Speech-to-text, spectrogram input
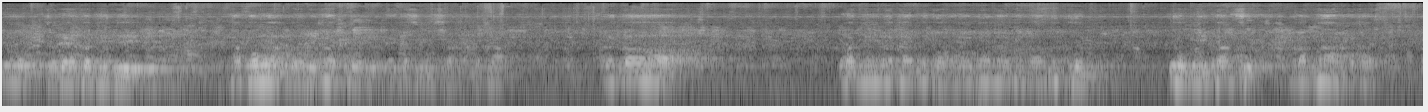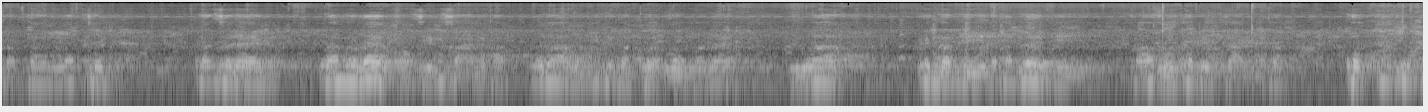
ร่วมแสดงความยินดีครับเพราะว่าเราเป็นครอบครัวอยู่ในกระทรวงสาธารณสุขนะครับ แล้วก็ วันนี้นะครับก็ขอให้พ่อแม่พี่น้องทุกคนจงมีความสุขมากๆนะครับกับการรับชมการแสดงวันแรกของเสียงสารนะครับ เพราะว่าวันนี้เป็นวันเปิดวงวันแรก หรือว่าเป็นวันดีนะครับเลิกดีฟ้าฝนก็เป็นใจนะครับตกแค่ช่วงก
